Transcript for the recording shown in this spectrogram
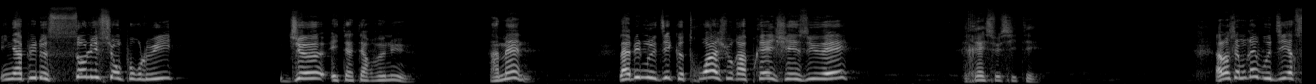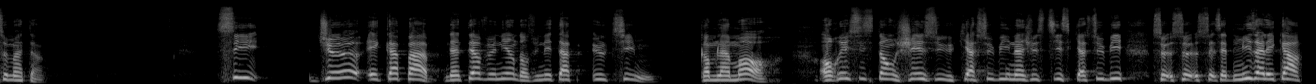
il n'y a plus de solution pour lui. Dieu est intervenu. Amen. La Bible nous dit que trois jours après, Jésus est ressuscité. Alors j'aimerais vous dire ce matin, si Dieu est capable d'intervenir dans une étape ultime, comme la mort, en ressuscitant Jésus qui a subi une injustice, qui a subi cette mise à l'écart,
